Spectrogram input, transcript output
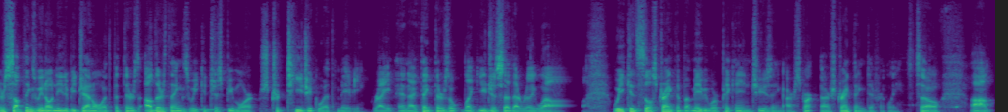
There's some things we don't need to be gentle with, but there's other things we could just be more strategic with, maybe, right? And I think there's a like you just said that really well we can still strengthen, but maybe we're picking and choosing our our strengthening differently. So um,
